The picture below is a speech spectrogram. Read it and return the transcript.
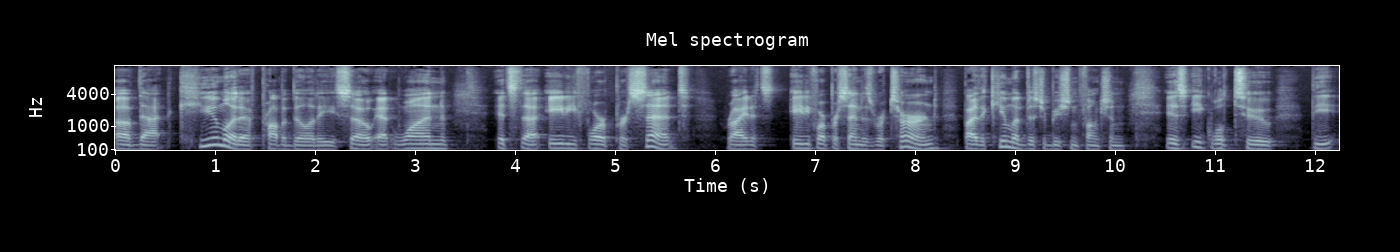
of that cumulative probability. So at 1, it's the 84%, right? It's 84% is returned by the cumulative distribution function is equal to the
